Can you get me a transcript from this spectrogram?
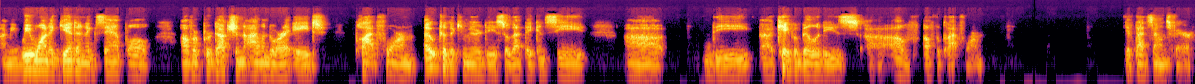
I mean, we want to get an example of a production Islandora 8 platform out to the community so that they can see uh, the uh, capabilities uh, of, of the platform. If that sounds fair.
